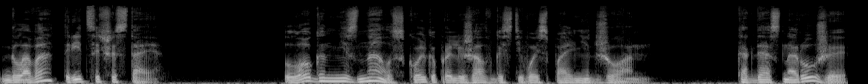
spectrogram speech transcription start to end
Глава 36. Логан не знал, сколько пролежал в гостевой спальне Джоан. Когда снаружи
